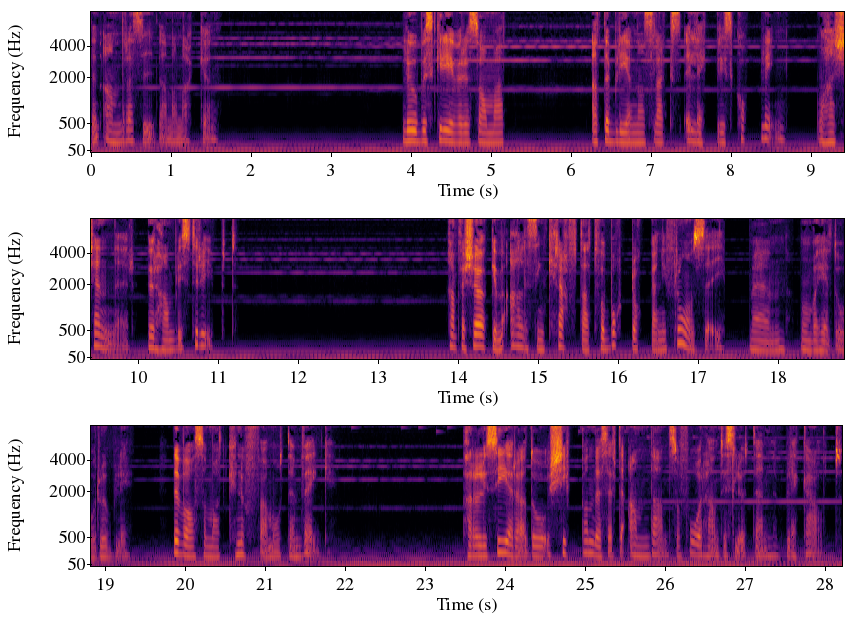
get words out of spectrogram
den andra sidan av nacken. Lou beskriver det som att, att det blev någon slags elektrisk koppling och han känner hur han blir strypt. Han försöker med all sin kraft att få bort dockan ifrån sig men hon var helt orubblig. Det var som att knuffa mot en vägg. Paralyserad och kippandes efter andan så får han till slut en blackout.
